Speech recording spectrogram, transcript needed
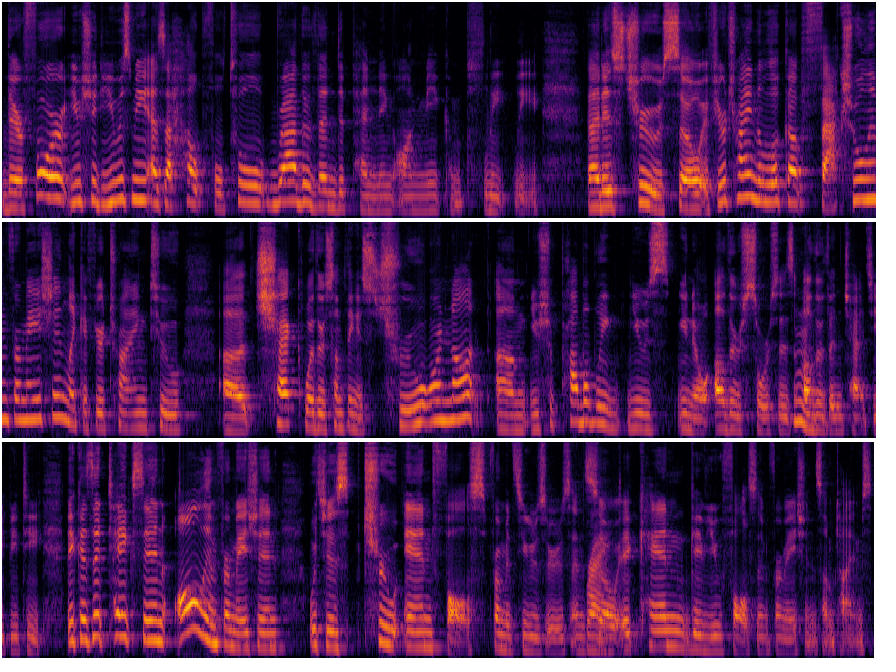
Therefore, you should use me as a helpful tool rather than depending on me completely. That is true. So, if you're trying to look up factual information, like if you're trying to uh, check whether something is true or not, um, you should probably use you know other sources other than ChatGPT because it takes in all information which is true and false from its users, and so it can give you false information sometimes.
